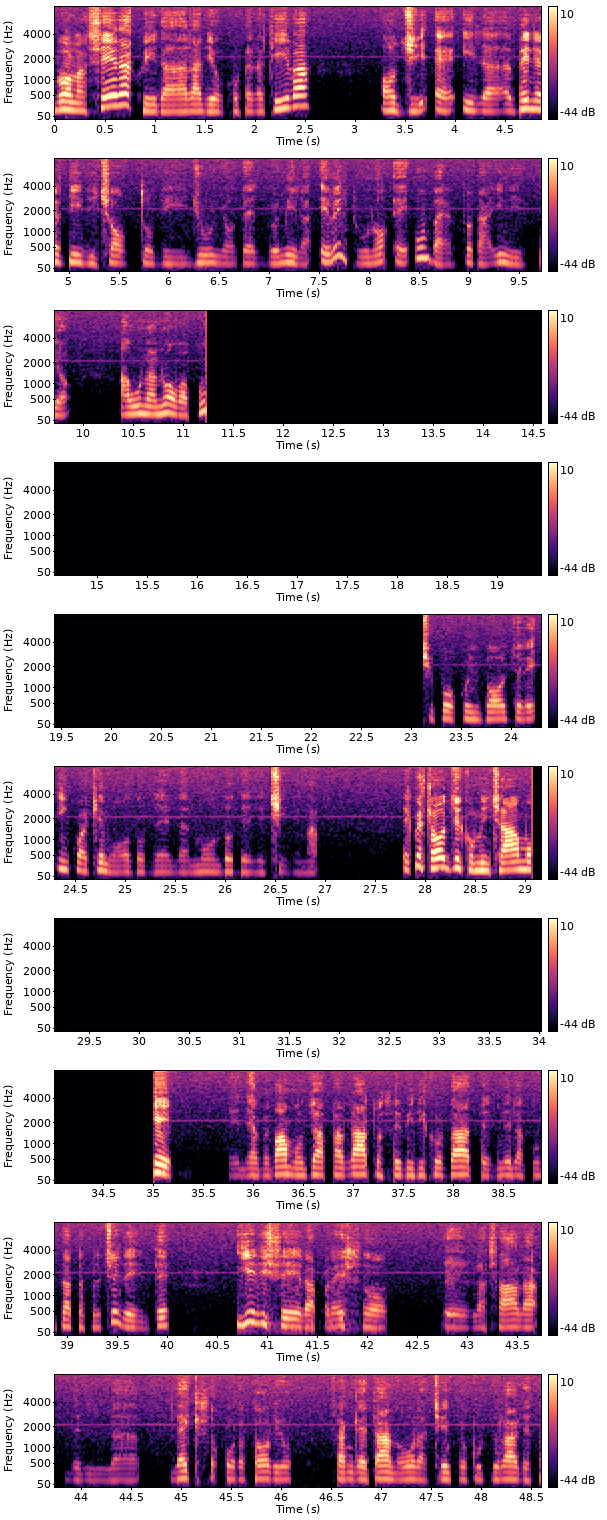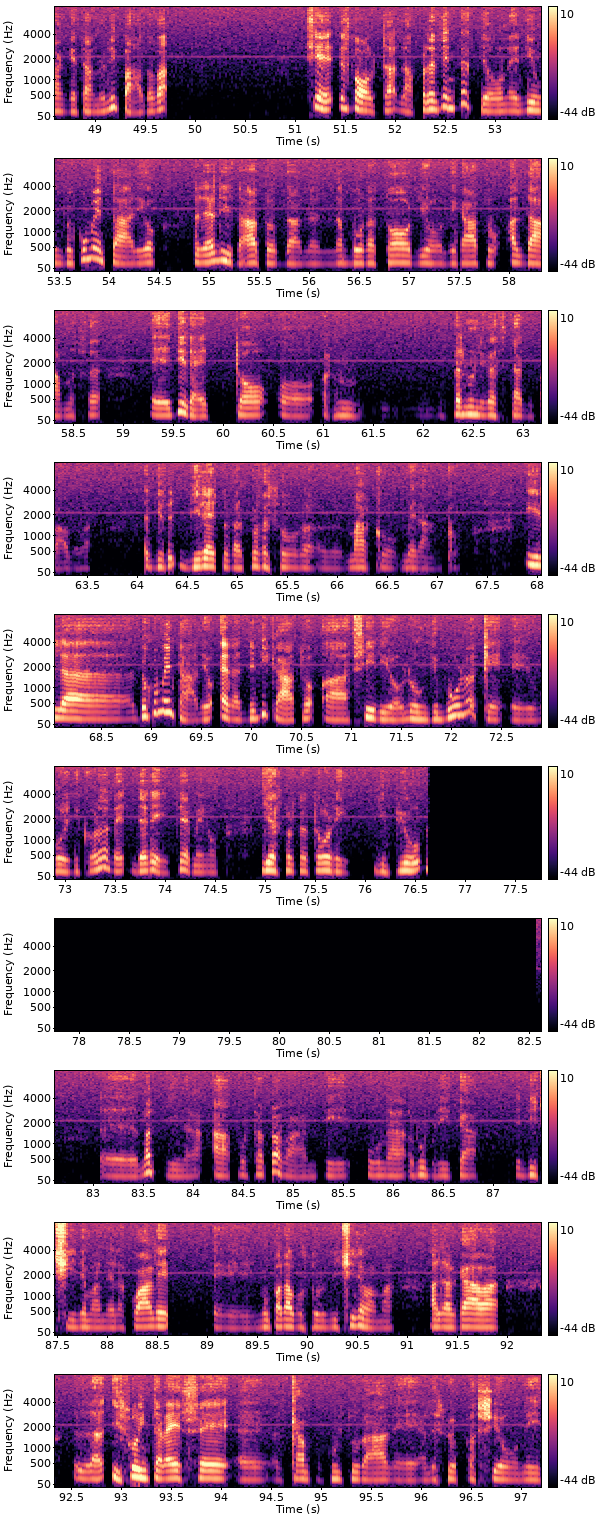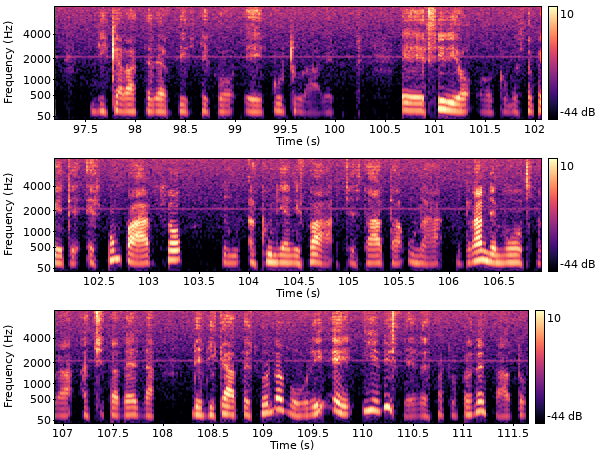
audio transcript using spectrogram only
Buonasera, qui da Radio Cooperativa. Oggi è il venerdì 18 di giugno del 2021 e Umberto dà inizio a una nuova puntata. ci può coinvolgere in qualche modo nel mondo del cinema. E quest'oggi cominciamo che eh, ne avevamo già parlato, se vi ricordate, nella puntata precedente, ieri sera presso eh, la sala dell'ex oratorio San Gaetano, ora Centro Culturale San Gaetano di Padova, si è svolta la presentazione di un documentario realizzato dal laboratorio legato al DAMS eh, diretto oh, per l'Università di Padova diretto dal professor eh, Marco Melanco. Il eh, documentario era dedicato a Sirio Lungibull, che eh, voi ricorderete, almeno gli ascoltatori di più eh, mattina ha portato avanti una rubrica di cinema nella quale eh, non parlavo solo di cinema ma allargava la, il suo interesse eh, al campo culturale, alle sue passioni di carattere artistico e culturale. E Sirio, come sapete, è scomparso. Alcuni anni fa c'è stata una grande mostra a Cittadella dedicata ai suoi lavori e ieri sera è stato presentato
